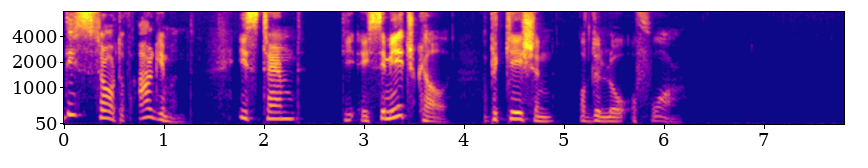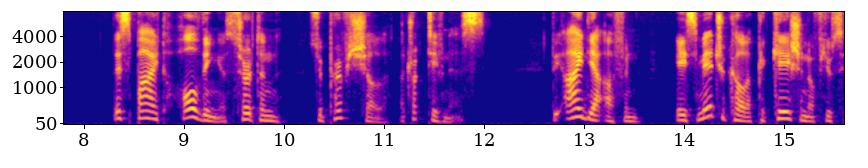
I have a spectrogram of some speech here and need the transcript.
This sort of argument is termed the asymmetrical application of the law of war. Despite holding a certain superficial attractiveness, the idea of an asymmetrical application of jus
